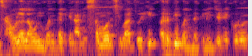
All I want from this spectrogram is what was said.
झावळं लावून बंद केलं आणि समोरची बाजू ही अर्धी बंद केली जेणेकरून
